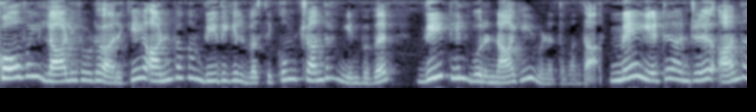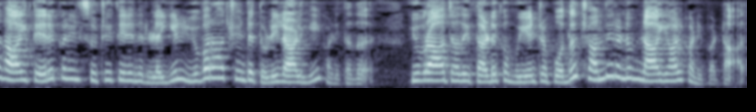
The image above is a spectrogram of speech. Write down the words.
கோவை லாலிரோடு அருகே அன்பகம் வீதியில் வசிக்கும் சந்திரன் என்பவர் வீட்டில் ஒரு நாயை வளர்த்து வந்தார். மே எட்டு அன்று அந்த நாய் தெருக்களில் சுற்றித் திரிந்த நிலையில் யுவராஜ் என்ற தொழிலாளியை கடித்தது. யுவராஜ் அதை தடுக்க முயன்றபோது சந்திரனும் நாயால் கடிபட்டார்.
